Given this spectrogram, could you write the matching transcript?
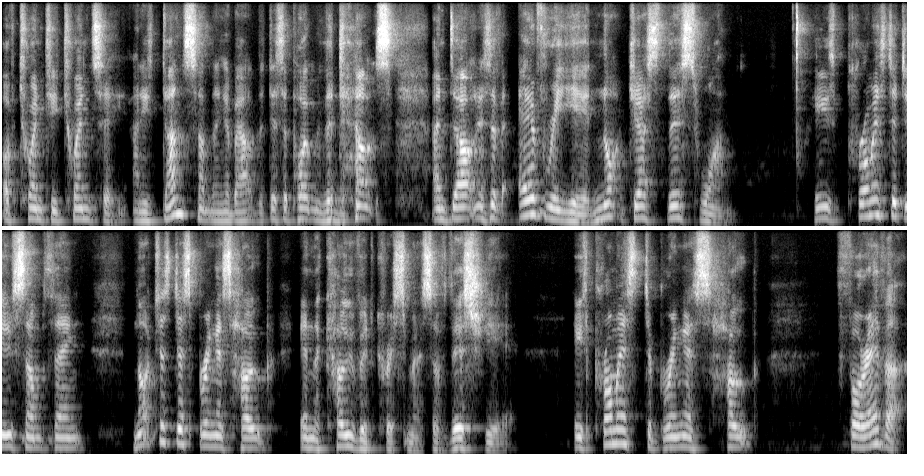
of 2020. And he's done something about the disappointment, the doubts, and darkness of every year, not just this one. He's promised to do something, not just just bring us hope in the COVID Christmas of this year. He's promised to bring us hope forever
